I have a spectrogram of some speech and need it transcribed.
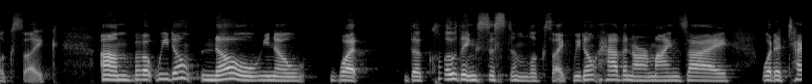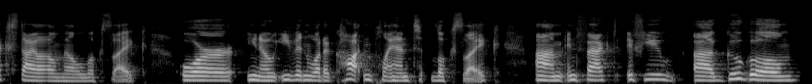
looks like. Um, but we don't know, you know, what the clothing system looks like. We don't have in our mind's eye what a textile mill looks like, or you know, even what a cotton plant looks like. Um, in fact, if you uh, Google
